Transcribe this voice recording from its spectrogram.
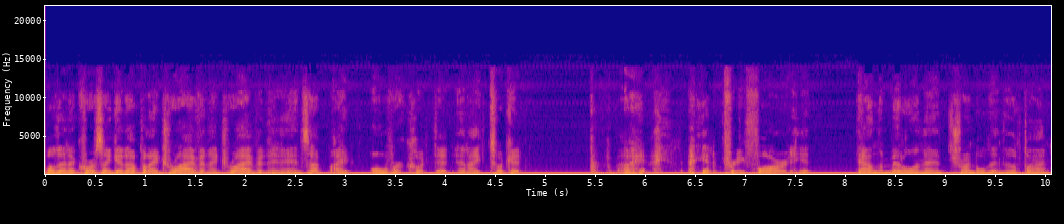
Well, then, of course, I get up and I drive and I drive it, and it ends up, I overcooked it and I took it, I hit it pretty far. It hit down the middle and then trundled into the pond.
